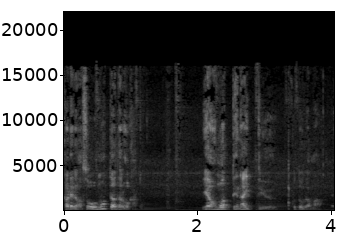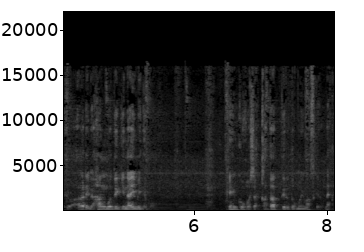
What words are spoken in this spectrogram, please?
彼らはそう思っただろうかといや思ってないっていうことが、まあ、ある意味反語的な意味でも健康保障語ってると思いますけどね。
